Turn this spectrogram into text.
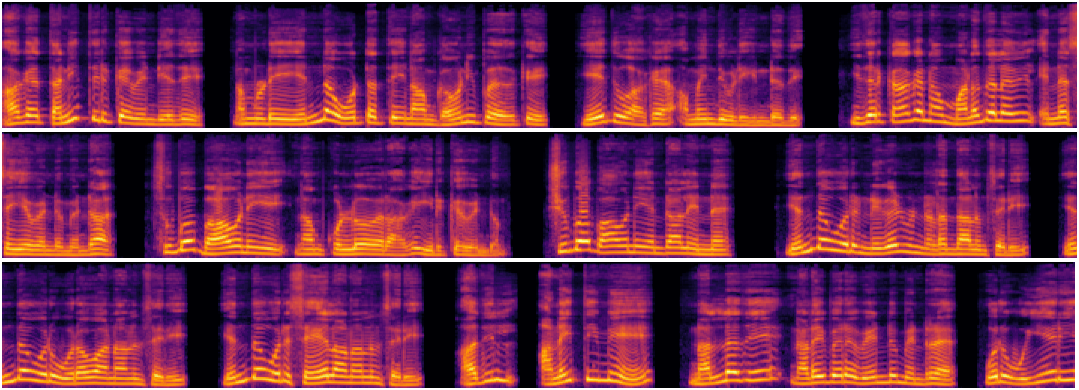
ஆக தனித்திருக்க வேண்டியது நம்முடைய எண்ண ஓட்டத்தை நாம் கவனிப்பதற்கு ஏதுவாக அமைந்து விடுகின்றது. இதற்காக நாம் மனதளவில் என்ன செய்ய வேண்டும் என்றால் சுப பாவனையை நாம் கொள்ளுவராக இருக்க வேண்டும். சுப பாவனை என்றால் என்ன? எந்த ஒரு நிகழ்வு நடந்தாலும் சரி எந்த ஒரு உறவானாலும் சரி எந்த ஒரு செயலானாலும் சரி அதில் அனைத்தையுமே நல்லதே நடைபெற வேண்டும் என்ற ஒரு உயரிய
